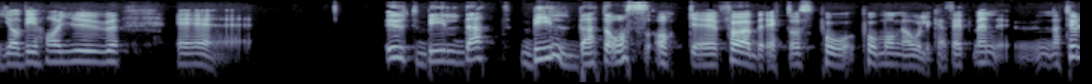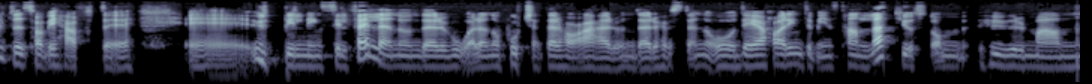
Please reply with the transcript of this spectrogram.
Ja, vi har ju eh, utbildat bildat oss och eh, förberett oss på, på många olika sätt. Men eh, naturligtvis har vi haft eh, eh, utbildningstillfällen under våren och fortsätter ha här under hösten och det har inte minst handlat just om hur man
